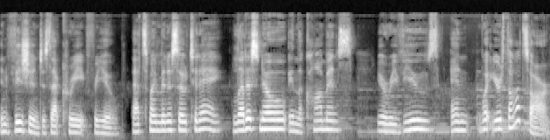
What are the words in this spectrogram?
and vision does that create for you? That's my Minnesota today. Let us know in the comments your reviews, and what your thoughts are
